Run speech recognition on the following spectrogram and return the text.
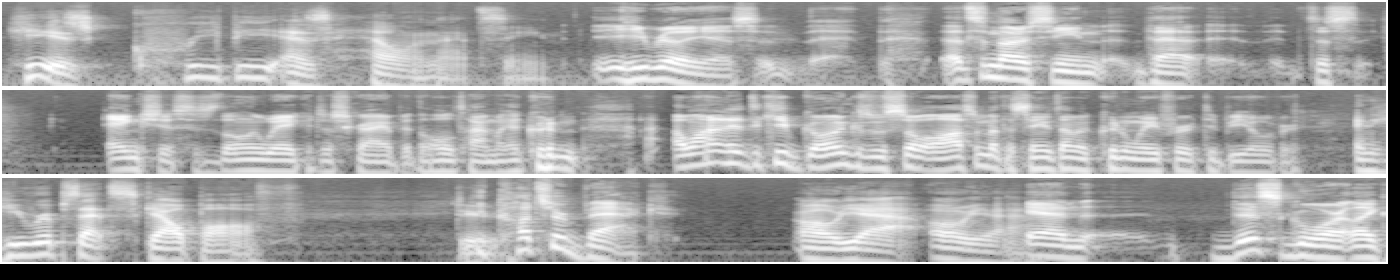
he is creepy as hell in that scene. He really is. That's another scene that just anxious is the only way I could describe it the whole time. Like I couldn't. I wanted it to keep going because it was so awesome. At the same time, I couldn't wait for it to be over. and he rips that scalp off. He Dude. cuts her back, Oh yeah. Oh yeah. and this gore, like,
